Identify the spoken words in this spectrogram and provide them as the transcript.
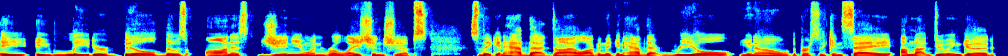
a a leader build those honest genuine relationships so they can have that dialogue and they can have that real you know the person can say i'm not doing good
